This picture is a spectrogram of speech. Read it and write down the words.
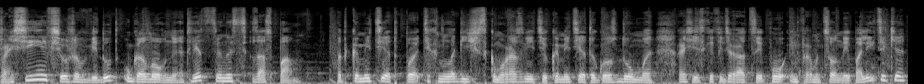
В России все же введут уголовную ответственность за спам. Подкомитет по технологическому развитию Комитета Госдумы Российской Федерации по информационной политике,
